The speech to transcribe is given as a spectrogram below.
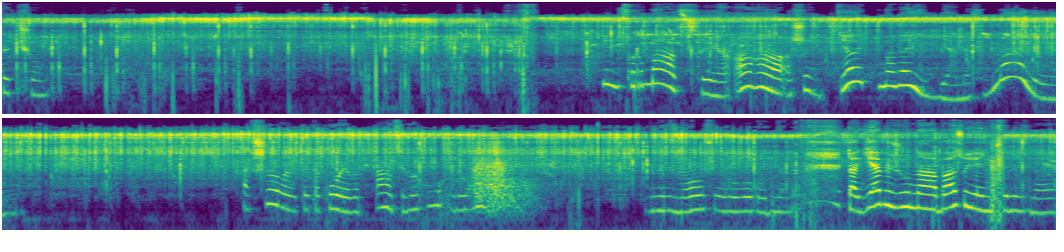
Ага, а это что? Информация. Ага, а что делать надо, я не знаю. А что это такое? Вот? А, це вогонь. Я не знала, що його вогонь надо. Так, я біжу на базу, я нічого не знаю.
